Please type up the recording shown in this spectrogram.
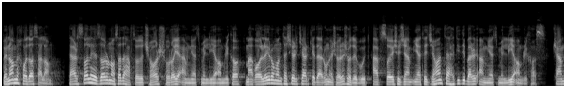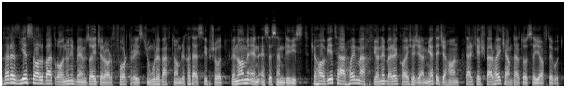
به نام خدا سلام. در سال 1974 شورای امنیت ملی آمریکا مقاله‌ای را منتشر کرد که در اون اشاره شده بود افزایش جمعیت جهان تهدیدی برای امنیت ملی آمریکاست. کمتر از یک سال بعد قانونی به امضای جرارد فورد رئیس جمهور وقت آمریکا تصویب شد به نام NSSM 200 که حاوی طرحهای مخفیانه برای کاهش جمعیت جهان در کشورهای کمتر توسعه یافته بود.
